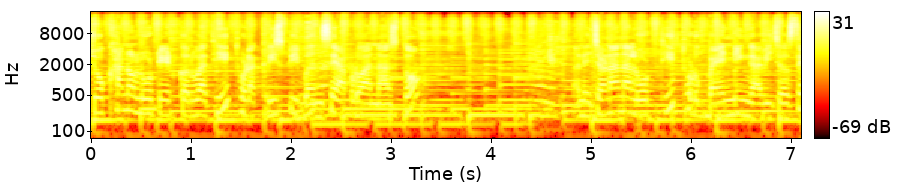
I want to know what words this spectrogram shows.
ચોખાનો લોટ એડ કરવાથી થોડા ક્રિસ્પી બનશે આપણો આ નાસ્તો. અને ચણાના લોટથી થોડુંક બાઇન્ડિંગ આવી જશે.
